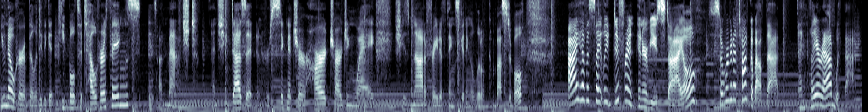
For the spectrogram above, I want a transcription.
you know her ability to get people to tell her things is unmatched. And she does it in her signature hard charging way. She's not afraid of things getting a little combustible. I have a slightly different interview style, so we're going to talk about that and play around with that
